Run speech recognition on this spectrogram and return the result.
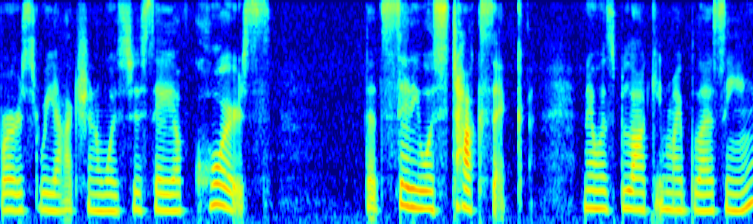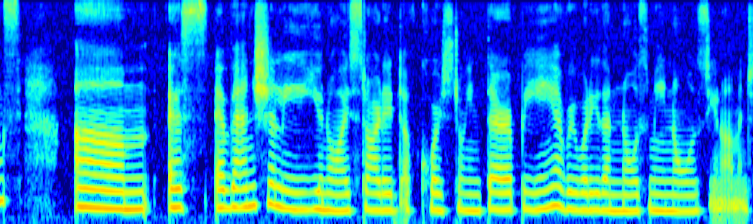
first reaction was to say, of course, that city was toxic and I was blocking my blessings. Um, as eventually, you know, I started, of course, doing therapy. Everybody that knows me knows, you know, I'm into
